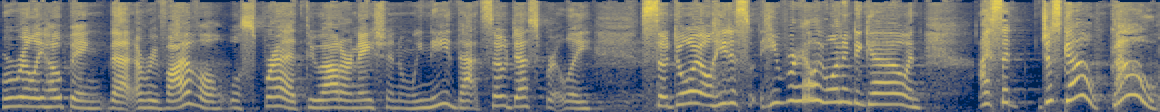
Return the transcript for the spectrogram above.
we're really hoping that a revival will spread throughout our nation, and we need that so desperately. So Doyle, he just, he really wanted to go, and I said, just go, go.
